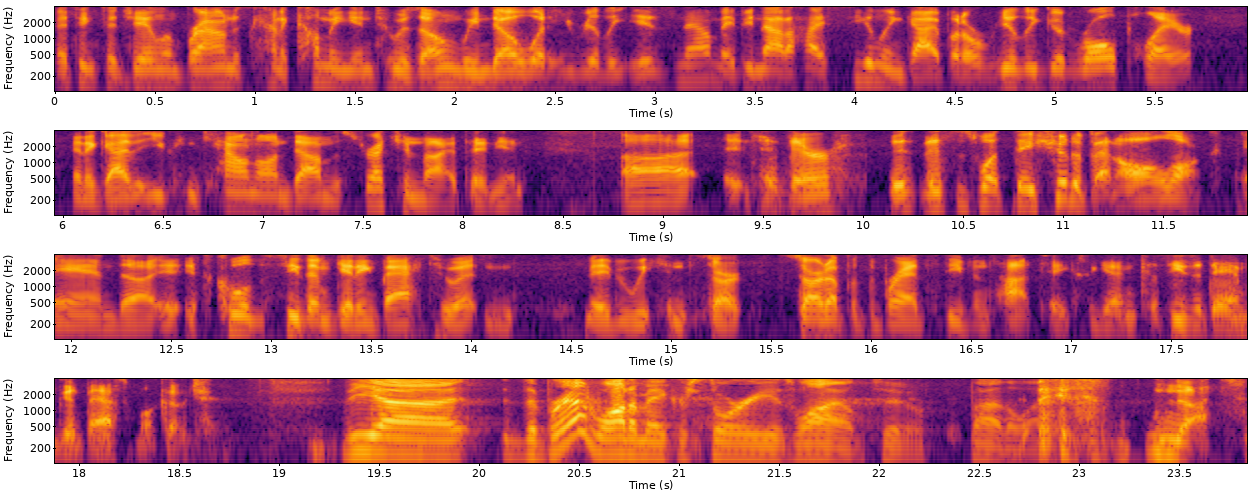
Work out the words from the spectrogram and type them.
I think that Jaylen Brown is kind of coming into his own. We know what he really is now. Maybe not a high ceiling guy, but a really good role player and a guy that you can count on down the stretch, in my opinion. Uh, they're this is what they should have been all along, and uh, it's cool to see them getting back to it. And maybe we can start start up with the Brad Stevens hot takes again because he's a damn good basketball coach. The uh, the Brad Wanamaker story is wild too. By the way, it is nuts.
